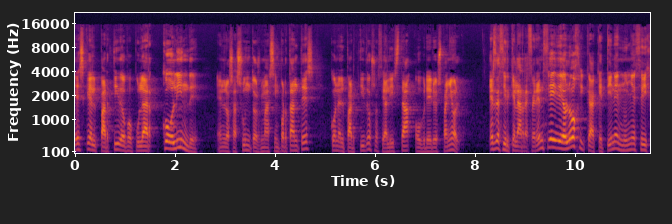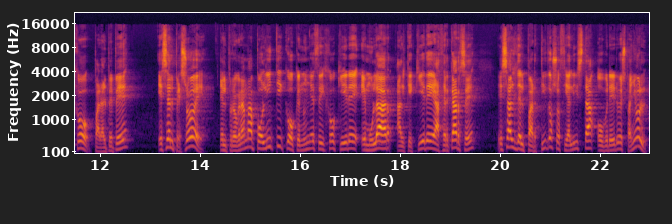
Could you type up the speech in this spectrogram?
es que el Partido Popular colinde en los asuntos más importantes con el Partido Socialista Obrero Español. Es decir, que la referencia ideológica que tiene Núñez Feijóo para el PP es el PSOE. El programa político que Núñez Feijóo quiere emular, al que quiere acercarse, es al del Partido Socialista Obrero Español,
